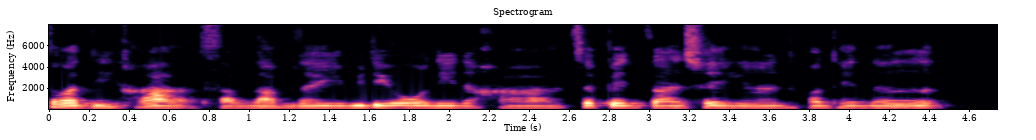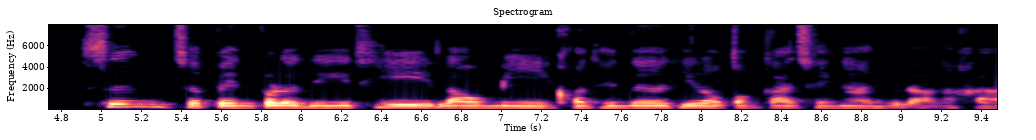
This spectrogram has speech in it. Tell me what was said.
สวัสดีค่ะ สำหรับในวิดีโอนี้นะคะ จะเป็นการใช้งานคอนเทนเนอร์ซึ่งจะเป็นกรณีที่เรามีคอนเทนเนอร์ที่เราต้องการใช้งานอยู่แล้วนะคะ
